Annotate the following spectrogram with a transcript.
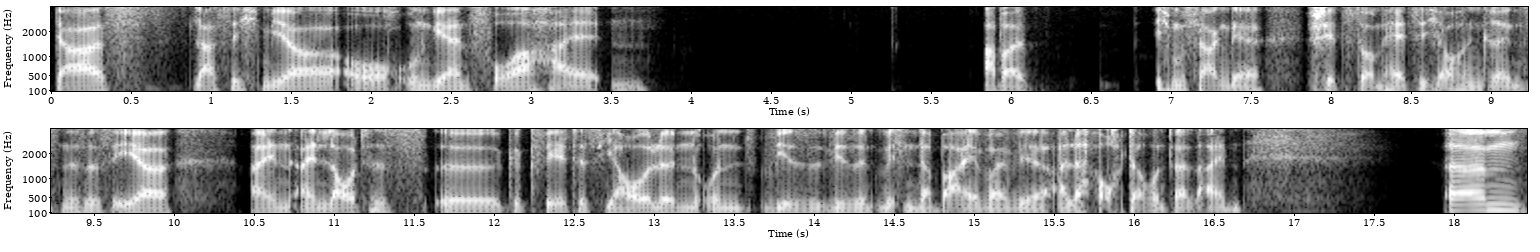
das lasse ich mir auch ungern vorhalten. Aber ich muss sagen, der Shitstorm hält sich auch in Grenzen. Es ist eher ein, ein lautes, äh, gequältes Jaulen und wir, wir sind mitten dabei, weil wir alle auch darunter leiden. Ähm,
